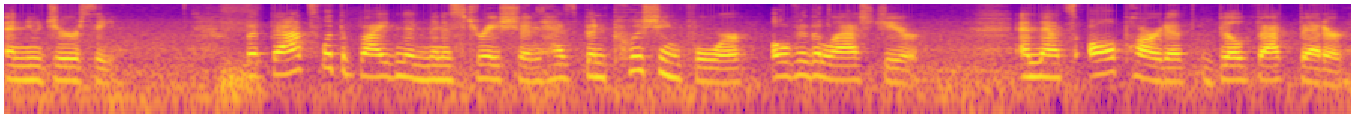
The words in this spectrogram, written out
and New Jersey. But that's what the Biden administration has been pushing for over the last year. And that's all part of Build Back Better.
